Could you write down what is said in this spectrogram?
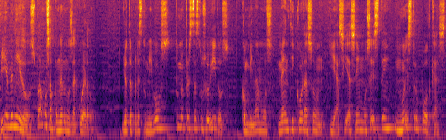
Bienvenidos, vamos a ponernos de acuerdo. Yo te presto mi voz, tú me prestas tus oídos. Combinamos mente y corazón y así hacemos este nuestro podcast.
